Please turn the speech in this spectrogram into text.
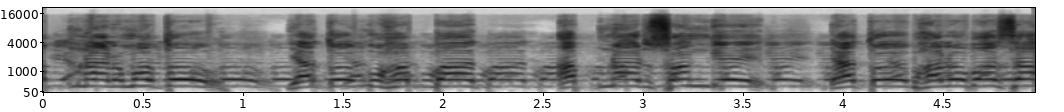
আপনার মতো এত মোহব্বত, আপনার সঙ্গে এত ভালোবাসা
